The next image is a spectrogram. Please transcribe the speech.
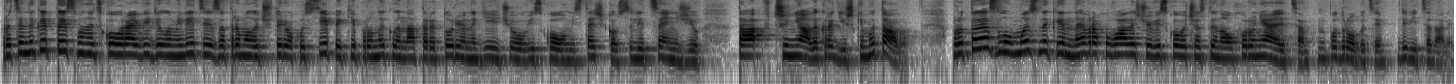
Працівники Тисменецького райвідділу міліції затримали чотирьох осіб, які проникли на територію недіючого військового містечка в селі Ценжів та вчиняли крадіжки металу. Проте зловмисники не врахували, що військова частина охороняється. Подробиці дивіться далі.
